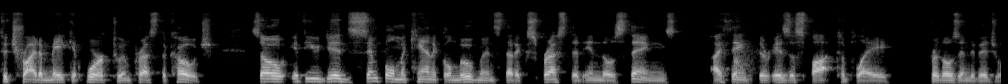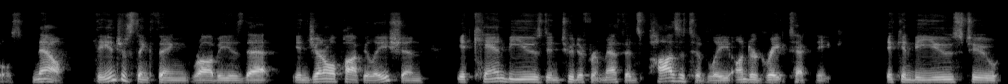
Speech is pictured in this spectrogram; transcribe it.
to try to make it work to impress the coach. So if you did simple mechanical movements that expressed it in those things, I think there is a spot to play for those individuals. Now, the interesting thing, Robbie, is that in general population, it can be used in two different methods positively under great technique. It can be used to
